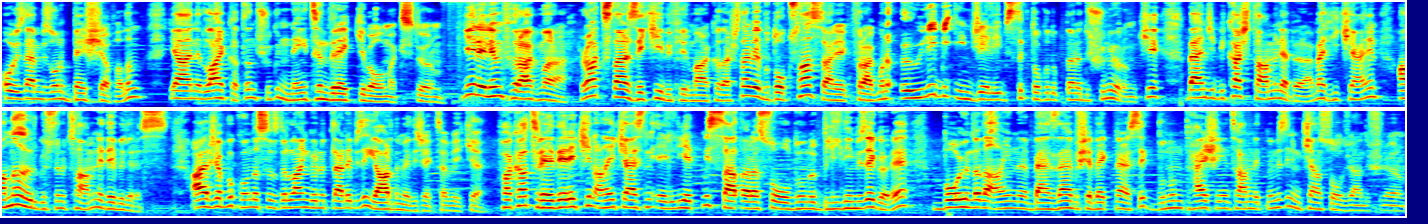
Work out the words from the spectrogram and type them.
O yüzden biz onu 5 yapalım. Yani like atın çünkü Nathan Drake gibi olmak istiyorum. Gelelim fragmana. Rockstar zeki bir firma arkadaşlar ve bu 90 saniyelik fragmanı öyle bir inceleyip sık dokuduklarını düşünüyorum ki bence birkaç tahminle beraber hikayenin ana örgüsünü tahmin edebiliriz. Ayrıca bu konuda sızdırılan görüntülerde bize yardım edecek tabii ki. Fakat RDR2'nin ana hikayesinin 50-70 saat arası olduğunu bildiğimize göre bu oyunda da aynı benzer bir şey beklersek bunun her şeyini tahmin etmemizin imkansız olacağını düşünüyorum.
